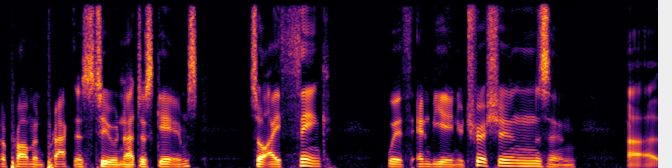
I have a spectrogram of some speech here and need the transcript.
a problem in practice too, not just games. So I think with NBA nutritions and uh,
